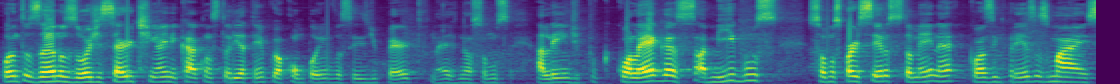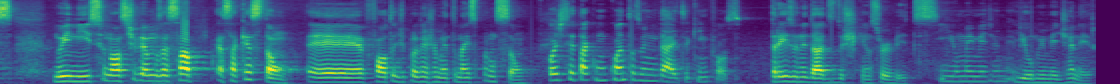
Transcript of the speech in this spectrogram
quantos anos hoje certinho a NK Consultoria tem, porque eu acompanho vocês de perto. Né? Nós somos, além de colegas, amigos, somos parceiros também, né, com as empresas, mas no início nós tivemos essa, essa questão, é, falta de planejamento na expansão. Hoje você está com quantas unidades aqui em Foz? Três unidades do Chiquinho Sorvetes. E uma em Medianeira. E uma em Medianeira.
